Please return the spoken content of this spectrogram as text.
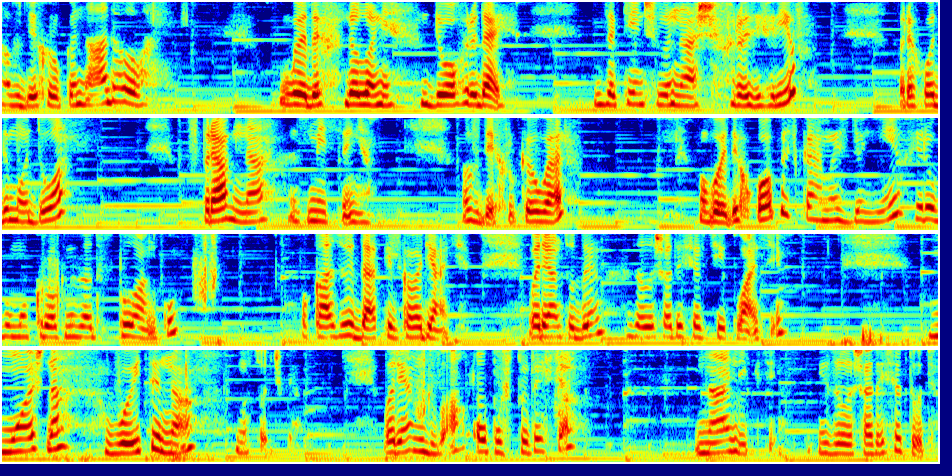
А вдих руки над головою. Видих долоні до грудей. Закінчили наш розігрів. Переходимо до вправ на зміцнення. Вдих руки вверх. Видих, опускаємось до ніг і робимо крок назад в планку. Показую декілька варіантів. Варіант один залишатися в цій планці. Можна вийти на носочки. Варіант 2 опуститися на лікті і залишатися тут.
